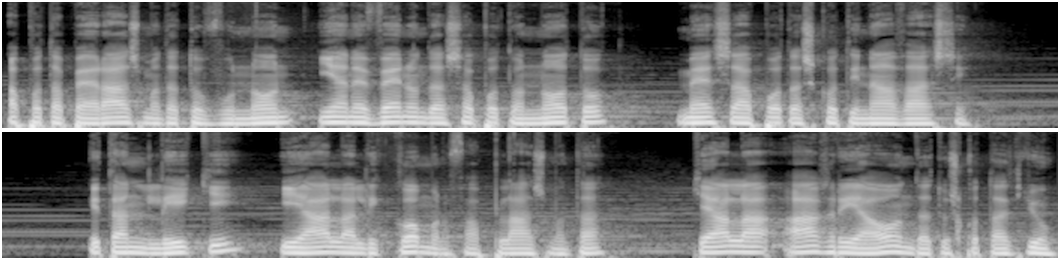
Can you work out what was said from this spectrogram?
από τα περάσματα των βουνών ή ανεβαίνοντας από τον νότο μέσα από τα σκοτεινά δάση. Ήταν λύκοι ή άλλα λυκόμορφα πλάσματα και άλλα άγρια όντα του σκοταδιού,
